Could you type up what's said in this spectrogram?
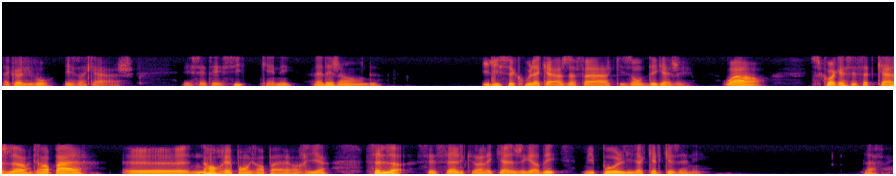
la Corriveau et sa cage. Et c'est ainsi qu'est née la légende. Il y secoue la cage de fer qu'ils ont dégagée. Wow! Tu crois que c'est cette cage-là, grand-père? Euh, non, répond grand-père en riant. Celle-là, c'est celle dans laquelle j'ai gardé mes poules il y a quelques années. La fin.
